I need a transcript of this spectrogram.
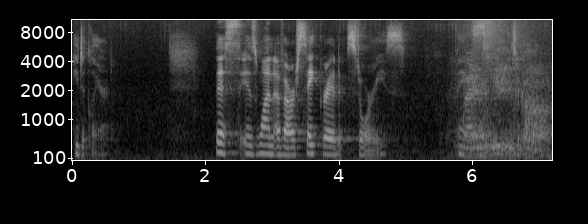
he declared. This is one of our sacred stories. Thanks, Thanks be to God.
